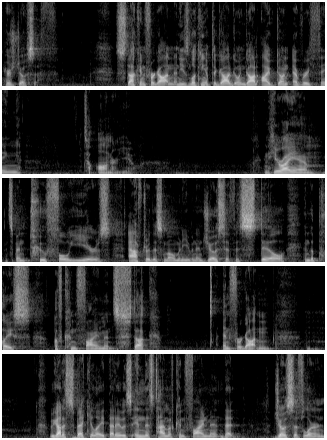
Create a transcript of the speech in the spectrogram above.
Here's Joseph. Stuck and forgotten, and he's looking up to God, going, God, I've done everything to honor you. And here I am. It's been two full years after this moment, even, and Joseph is still in the place of confinement, stuck and forgotten. We got to speculate that it was in this time of confinement that Joseph learned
